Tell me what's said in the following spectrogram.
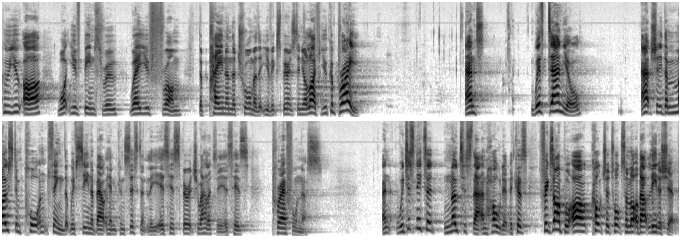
who you are, what you've been through, where you're from, the pain and the trauma that you've experienced in your life, you can pray. And with Daniel, actually, the most important thing that we've seen about him consistently is his spirituality, is his prayerfulness. And we just need to notice that and hold it because for example, our culture talks a lot about leadership.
